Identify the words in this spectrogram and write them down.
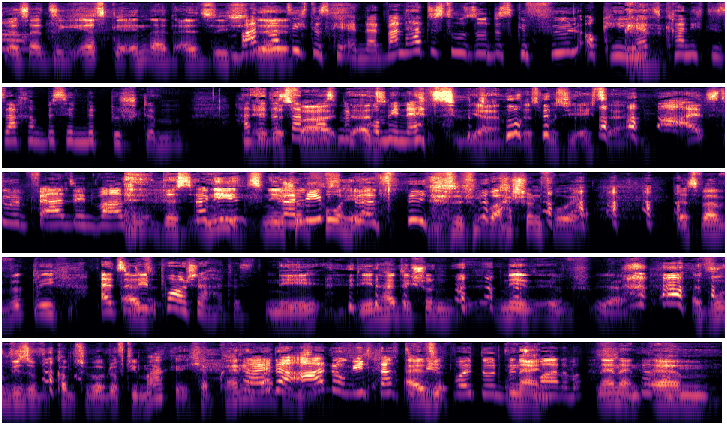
Das, das hat sich erst geändert, als ich. Wann äh, hat sich das geändert? Wann hattest du so das Gefühl, okay, jetzt kann ich die Sache ein bisschen mitbestimmen? Hatte nee, das, dann war- was mit also, Prominenz zu Ja, tun? das muss ich echt sagen. Als du im Fernsehen warst, Das, da nee, nee, da schon vorher. plötzlich. Das war schon vorher. Das war wirklich. Als du den Porsche hattest. Nee, den hatte ich schon. äh, Nee, äh, ja. Also, wieso kommst du überhaupt auf die Marke? Ich habe keine, Keine. Ahnung, ich dachte, Also, ich wollte nur einen Witz nein, machen. Nein, nein. Ähm,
